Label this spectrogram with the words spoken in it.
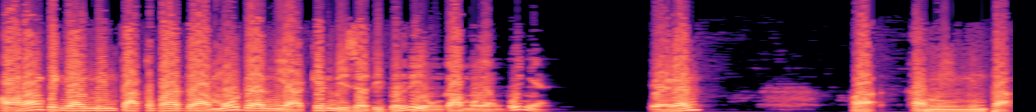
Orang tinggal minta kepadamu dan yakin bisa diberi, um kamu yang punya. Ya kan? Pak, kami minta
